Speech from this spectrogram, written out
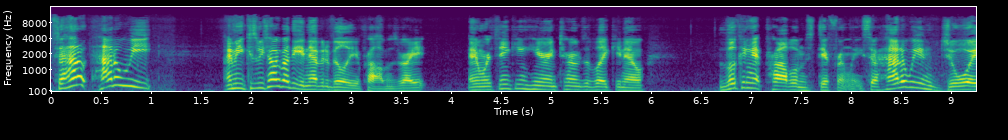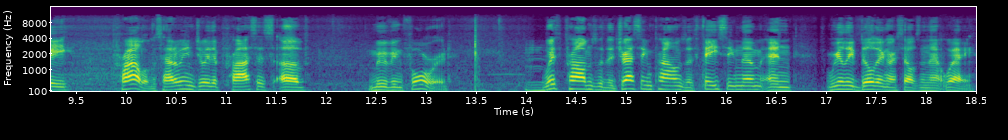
so how, how do we I mean, because we talk about the inevitability of problems, right? And we're thinking here in terms of like, you know, looking at problems differently. So, how do we enjoy problems? How do we enjoy the process of moving forward mm. with problems, with addressing problems, with facing them, and really building ourselves in that way?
